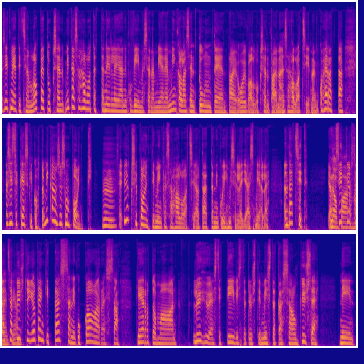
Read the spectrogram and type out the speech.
Sitten mietit sen lopetuksen. Mitä sä haluat, että niille jää niin kuin viimeisenä mieleen? Minkälaisen tunteen tai oivalluksen tai näin sä haluat siinä niin kuin herättää? Ja sitten se keskikohta. Mikä on se sun pointti? Mm. Se yksi pointti, minkä sä haluat sieltä, että niin kuin ihmisille jäisi mieleen. And that's it. Ja Ne on sitten jos et sä pysty jotenkin tässä niin kuin kaaressa kertomaan lyhyesti, tiivistetysti, mistä tässä on kyse, niin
